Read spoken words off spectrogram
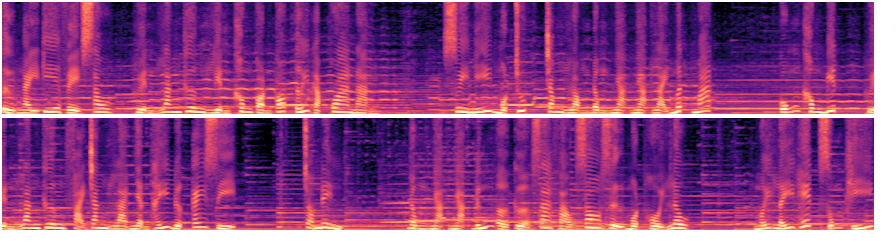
từ ngày kia về sau Huyền lăng thương liền không còn có tới gặp qua nàng. Suy nghĩ một chút, trong lòng đồng nhạc nhạc lại mất mát. Cũng không biết, huyền lăng thương phải chăng là nhận thấy được cái gì? Cho nên, Đồng nhạc nhạc đứng ở cửa ra vào do dự một hồi lâu. Mới lấy hết dũng khí.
